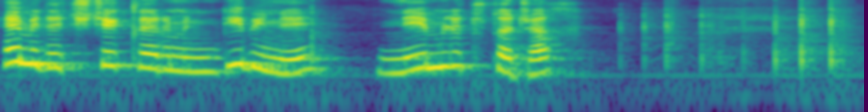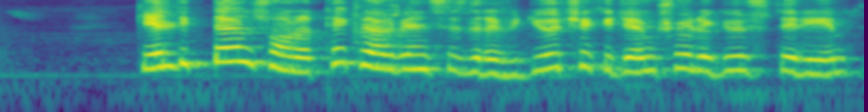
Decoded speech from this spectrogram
Hem de çiçeklerimin dibini nemli tutacak. Geldikten sonra tekrar ben sizlere video çekeceğim. Şöyle göstereyim.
